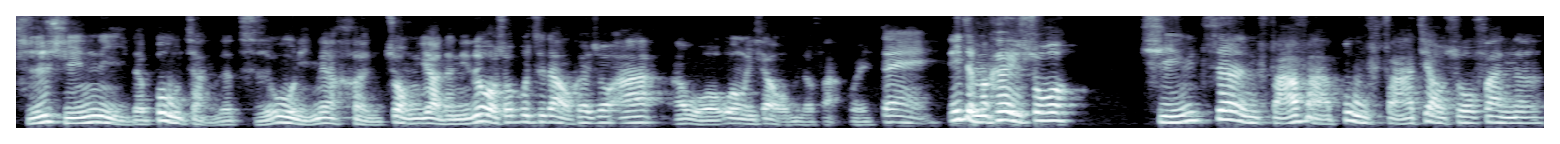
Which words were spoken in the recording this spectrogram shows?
执行你的部长的职务里面很重要的，你如果说不知道，我可以说啊啊，我问一下我们的法规。对，你怎么可以说行政法法不罚教唆犯呢？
